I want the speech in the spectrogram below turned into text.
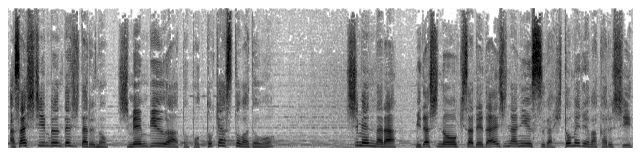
朝日新聞デジタルの紙面ビューアーとポッドキャストはどう？紙面なら見出しの大きさで大事なニュースが一目でわかるし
